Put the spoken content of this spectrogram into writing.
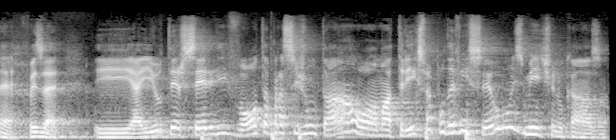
É, pois é. E aí o terceiro ele volta para se juntar ao Matrix para poder vencer o Smith, no caso.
